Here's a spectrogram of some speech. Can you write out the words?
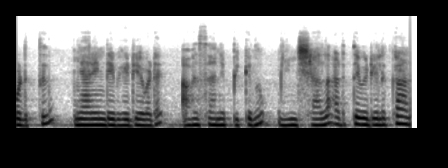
കൊടുത്ത് ഞാൻ എന്റെ വീഡിയോ ഇവിടെ അവസാനിപ്പിക്കുന്നു. ഇൻഷാല്ല അടുത്ത വീഡിയോയിൽ കാണാം.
